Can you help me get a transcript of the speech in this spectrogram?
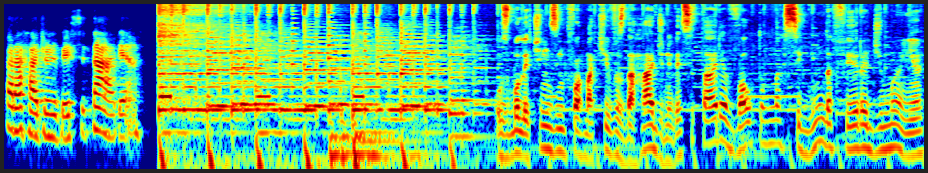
para a Rádio Universitária. Os boletins informativos da Rádio Universitária voltam na segunda-feira de manhã.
